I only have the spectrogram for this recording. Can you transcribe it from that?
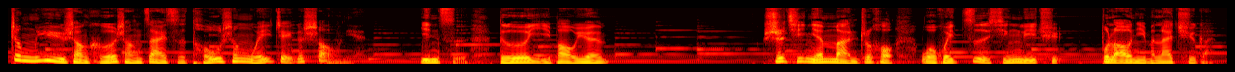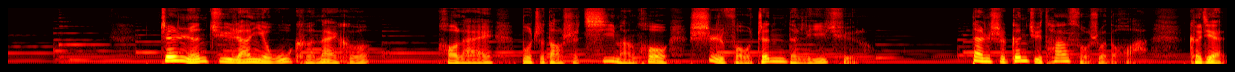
正遇上和尚再次投生为这个少年，因此得以报冤。十七年满之后，我会自行离去，不劳你们来驱赶。真人居然也无可奈何。后来不知道是期满后是否真的离去了，但是根据他所说的话，可见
